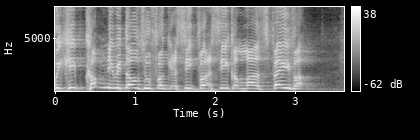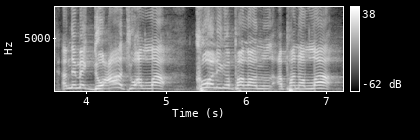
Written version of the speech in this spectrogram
We keep company with those who seek, for, seek Allah's favor. And they make dua to Allah, calling upon, upon Allah.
